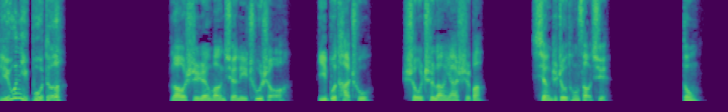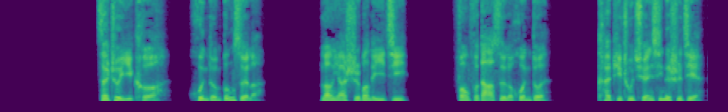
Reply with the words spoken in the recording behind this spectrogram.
留你不得！老实人王全力出手，一步踏出，手持狼牙石棒，向着周通扫去。咚！在这一刻，混沌崩碎了，狼牙石棒的一击，仿佛打碎了混沌，开辟出全新的世界。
